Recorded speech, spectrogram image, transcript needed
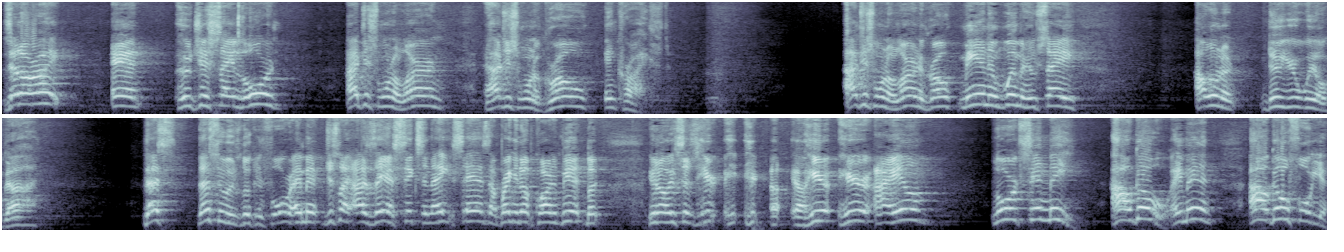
Is that all right? And who just say, Lord, I just want to learn and I just want to grow in Christ. I just want to learn to grow. Men and women who say, I want to do your will, God. That's that's who he's looking for. Amen. Just like Isaiah 6 and 8 says, I bring it up quite a bit, but you know, he says, Here, here, uh, here, here I am. Lord, send me. I'll go. Amen. I'll go for you.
